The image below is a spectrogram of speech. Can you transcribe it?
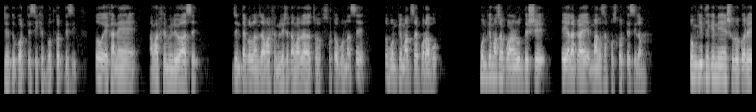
যেহেতু করতেছি, খেদমত করতেছি তো এখানে আমার ফ্যামিলিও আছে। চিন্তা করলাম যে আমার ফ্যামিলির সাথে আমার ছোট বোন আছে, তো বোনকে মাদ্রাসায় পড়াবো। বোনকে মাদ্রাসা পড়ানোর উদ্দেশ্যে এই এলাকায় মাদ্রাসা খোঁজ করতেছিলাম। টঙ্গী থেকে নিয়ে শুরু করে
